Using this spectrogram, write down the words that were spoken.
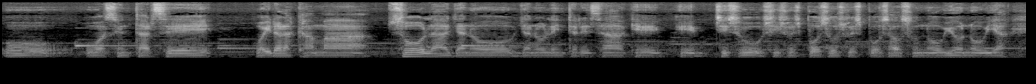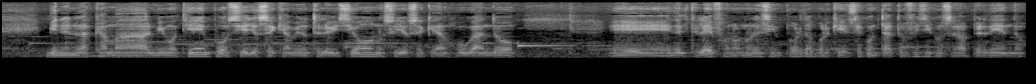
o, a sentarse o a ir a la cama sola, ya no, ya no le interesa que, si, su, si su esposo, su esposa o su novio o novia vienen a la cama al mismo tiempo, si ellos se quedan viendo televisión o si ellos se quedan jugando eh, en el teléfono, no les importa porque ese contacto físico se va perdiendo.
